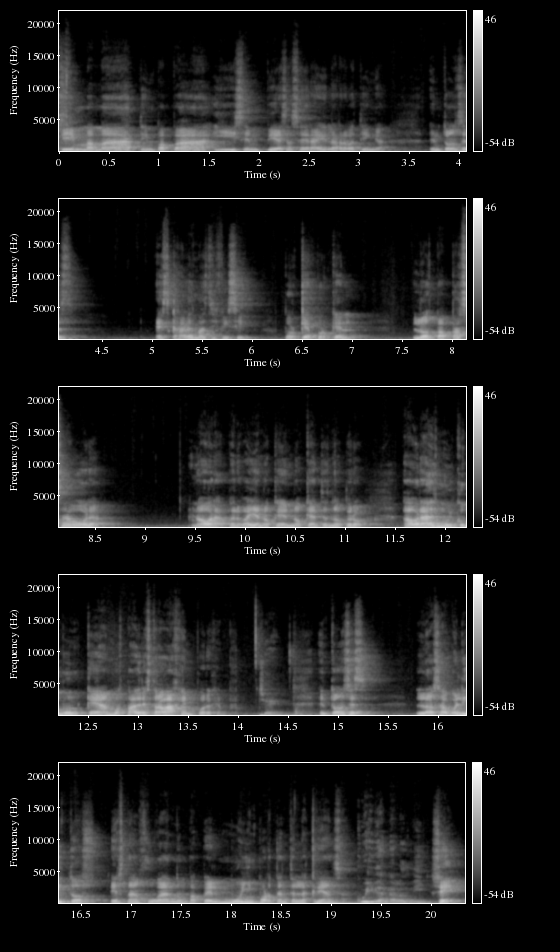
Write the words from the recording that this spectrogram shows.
team mamá, team papá y se empieza a hacer ahí la rebatinga. Entonces es cada vez más difícil. ¿Por qué? Porque los papás ahora, no ahora, pero vaya, no que no que antes no, pero ahora es muy común que ambos padres trabajen, por ejemplo. Sí. Entonces, los abuelitos están jugando un papel muy importante en la crianza. Cuidan a los niños. ¿Sí?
